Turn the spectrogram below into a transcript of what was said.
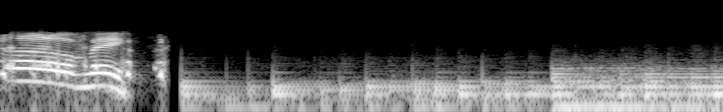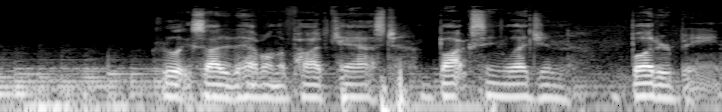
oh me. Really excited to have on the podcast boxing legend Butterbean.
